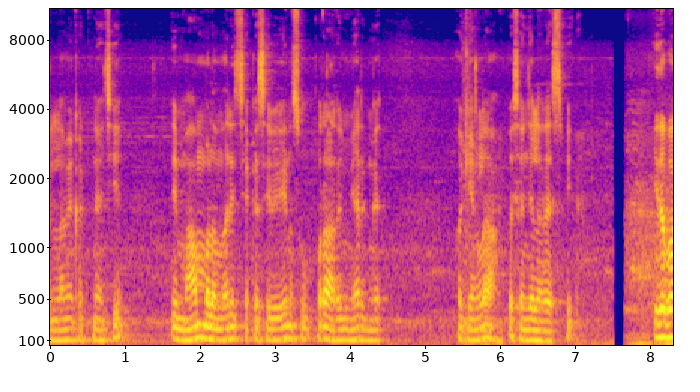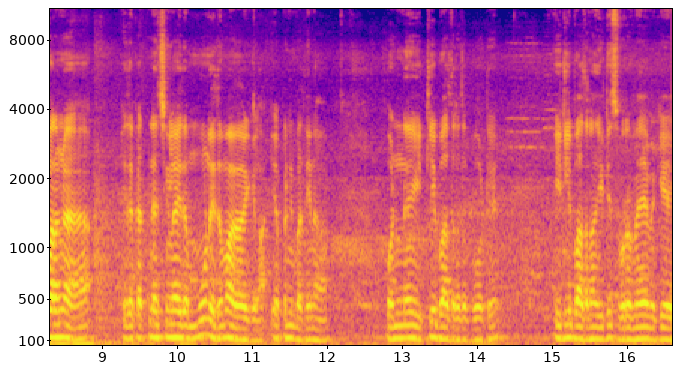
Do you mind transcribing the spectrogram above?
எல்லாமே கட்டினாச்சு. இது மாம்பழம் மாதிரி செக்க சேவைன்னு சூப்பராக அருமையாக இருக்குங்க. ஓகேங்களா? இப்போ செஞ்சிடலாம் ரெசிபி இதை பாருங்கள் இதை கட்டினாச்சிங்களா? இதை மூணு விதமாக வேவிக்கலாம் எப்படின்னு பார்த்தீங்கன்னா ஒன்று இட்லி பாத்திரத்தை போட்டு இட்லி பாத்திரம் இட்லி சுரமே கீழே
